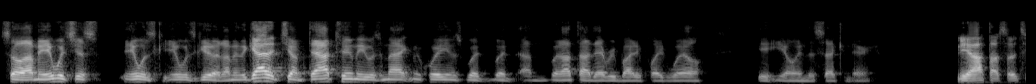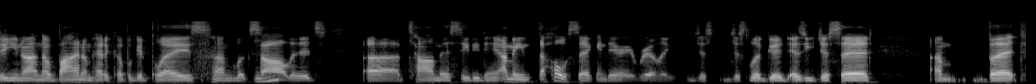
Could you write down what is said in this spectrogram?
so I mean, it was just it was it was good. I mean, the guy that jumped out to me was Mac McWilliams, but but um, but I thought everybody played well, you know, in the secondary. Yeah, I thought so too. You know, I know Bynum had a couple good plays, um, looked mm-hmm. solid. Uh, Thomas, CD Dan. I mean, the whole secondary really just just looked good, as you just said. Um, but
